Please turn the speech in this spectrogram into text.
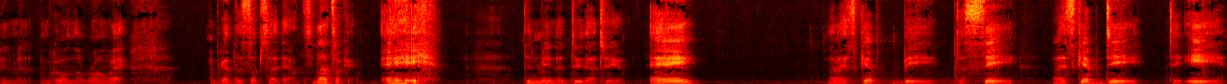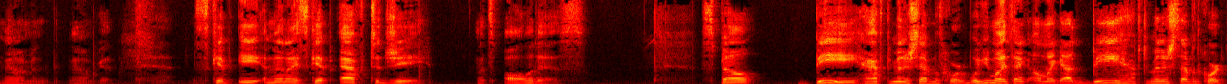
Wait a minute, I'm going the wrong way. I've got this upside down, so that's okay. A, didn't mean to do that to you. A, then I skip B to C, then I skip D to E. Now I'm in, now I'm good. Skip E, and then I skip F to G. That's all it is spell B half diminished seventh chord. Well, you might think, oh my God, B half diminished seventh chord.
